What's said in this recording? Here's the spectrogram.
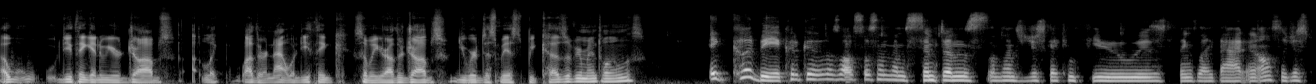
Uh, do you think any of your jobs, uh, like other than that one, do you think some of your other jobs you were dismissed because of your mental illness? It could be. It could there's also sometimes symptoms. Sometimes you just get confused, things like that. And also just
